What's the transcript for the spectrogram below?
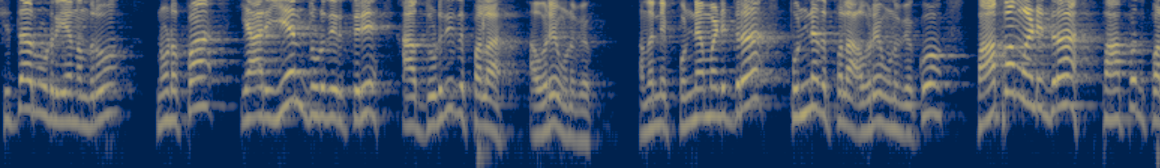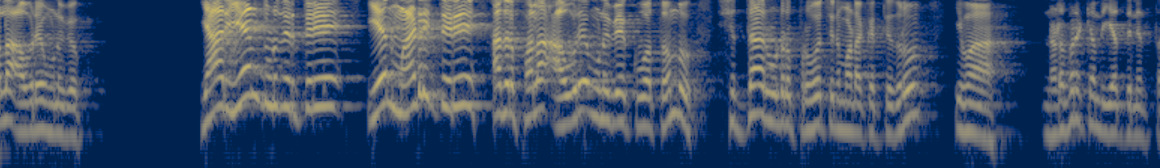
ಸಿದ್ಧಾರೂಢರು ಏನಂದ್ರು, ನೋಡಪ್ಪ, ಯಾರು ಏನು ದುಡ್ದಿರ್ತೀರಿ, ಆ ದುಡ್ದಿದ್ದ ಫಲ ಅವರೇ ಉಣಬೇಕು. ಅಂದ್ರೆ ನೀವು ಪುಣ್ಯ ಮಾಡಿದ್ರ ಪುಣ್ಯದ ಫಲ ಅವರೇ ಉಣಬೇಕು. ಪಾಪ ಮಾಡಿದ್ರ ಪಾಪದ ಫಲ ಅವರೇ ಉಣಬೇಕು. ಯಾರು ಏನು ದುಡ್ದಿರ್ತೀರಿ, ಏನು ಮಾಡಿರ್ತೀರಿ, ಅದರ ಫಲ ಅವರೇ ಉಣಬೇಕು ಅಂತಂದು ಸಿದ್ಧಾರೂಢರು ಪ್ರವಚನ ಮಾಡಕತ್ತಿದ್ರು. ಇವ ನಡಬರ್ಕೆಂದು ಎದ್ದು ನಿಂತ.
